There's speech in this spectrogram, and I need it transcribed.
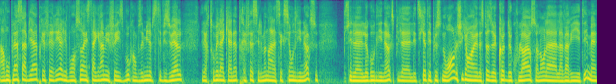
dans vos places à bière préférées. Allez voir ça Instagram et Facebook. On vous a mis le petit visuel. Vous allez retrouver la canette très facilement dans la section de l'inox. C'est le logo de l'inox, puis l'étiquette est plus noire. Je sais qu'ils ont une espèce de code de couleur selon la, variété, mais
